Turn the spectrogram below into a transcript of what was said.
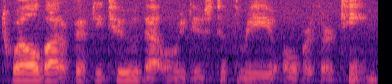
12 out of 52, that will reduce to 3 over 13.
